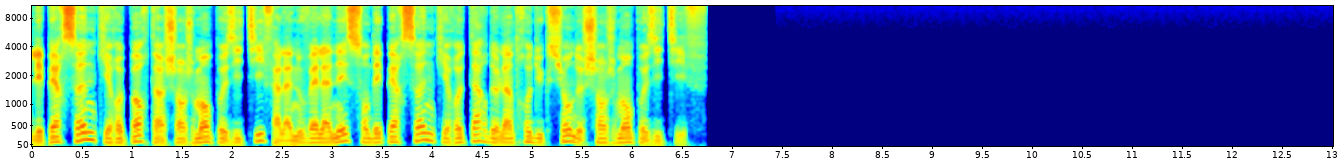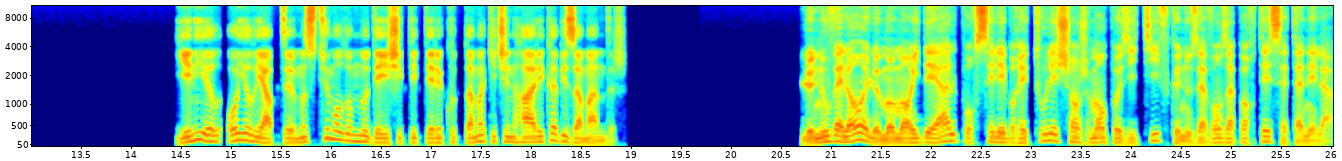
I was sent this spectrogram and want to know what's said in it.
Les personnes qui reportent un changement positif à la nouvelle année sont des personnes qui retardent l'introduction de changements positifs. Yeni yıl, o yıl yaptığımız tüm olumlu değişiklikleri kutlamak için harika bir zamandır. Le Nouvel An est le moment idéal pour célébrer tous les changements positifs que nous avons apportés cette année-là.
